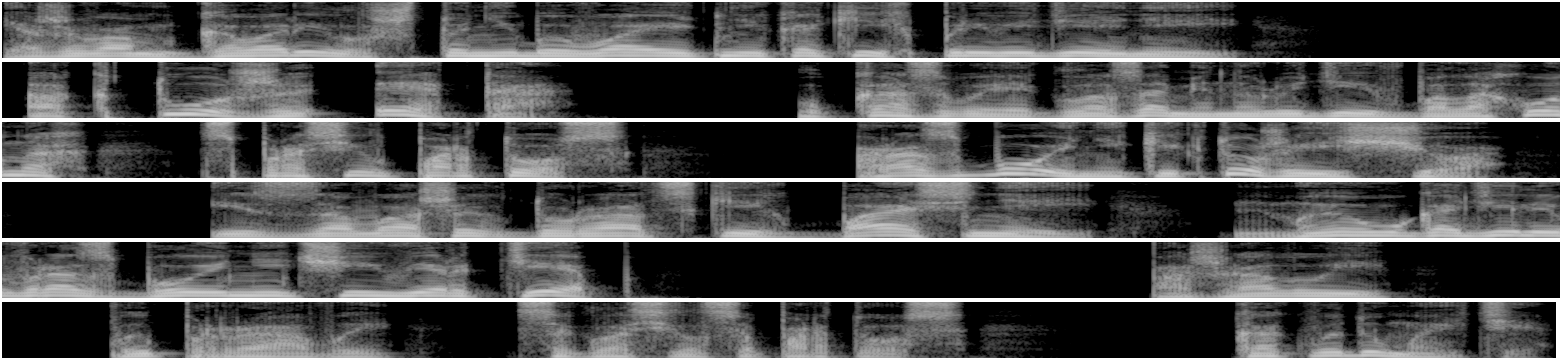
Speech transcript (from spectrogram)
«Я же вам говорил, что не бывает никаких привидений!» «А кто же это?» — указывая глазами на людей в балахонах, спросил Портос. «Разбойники, кто же еще?» «Из-за ваших дурацких басней мы угодили в разбойничий вертеп!» «Пожалуй, вы правы», — согласился Портос. «Как вы думаете,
